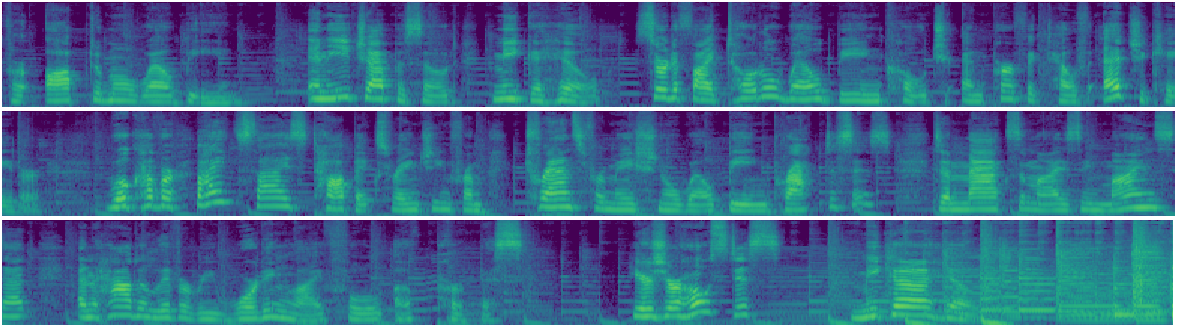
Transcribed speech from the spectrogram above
for optimal well being. In each episode, Micah Hill certified total well being coach and perfect health educator, will cover bite sized topics ranging from transformational well being practices to maximizing mindset and how to live a rewarding life full of purpose. Here's your hostess, Micah Hill.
